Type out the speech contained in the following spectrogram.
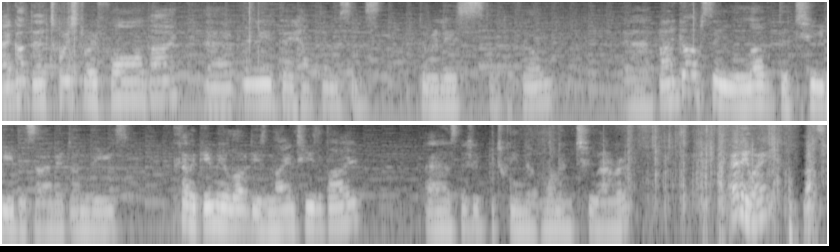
I got the Toy Story 4 bag. Uh, I believe they have them since the release of the film. Uh, but I got absolutely love the 2D design they've done these. Kind of gave me a lot of these 90s vibe, uh, especially between the 1 and 2 era. Anyway, let's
